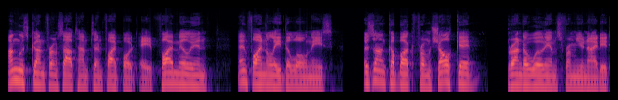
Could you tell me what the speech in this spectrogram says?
Angus Gunn from Southampton 5.85 million, and finally the loanees Ozan Kabak from Schalke, Brandon Williams from United,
